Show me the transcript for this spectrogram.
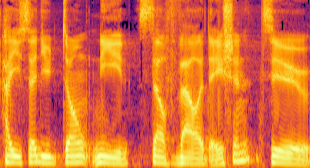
how you said you don't need self-validation to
